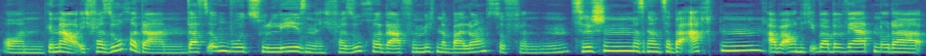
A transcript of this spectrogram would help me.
Und genau, ich versuche dann, das irgendwo zu lesen. Ich versuche da für mich eine Balance zu finden zwischen das Ganze beachten, aber auch nicht überbewerten oder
